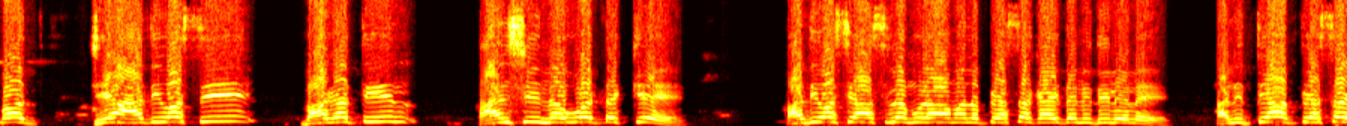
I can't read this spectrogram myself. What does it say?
पद हे आदिवासी भागातील ऐंशी नव्वद टक्के आदिवासी असल्यामुळे आम्हाला पेसा कायद्याने दिलेलं आहे. आणि त्या पेसा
